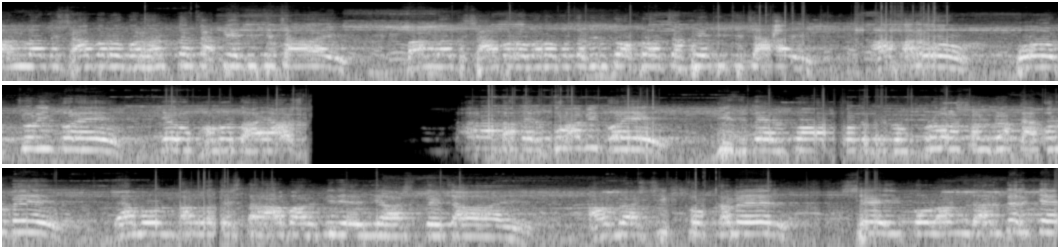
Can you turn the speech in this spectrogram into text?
বাংলাদেশে আবারও গণহত্যা চাপিয়ে দিতে চায়। বাংলাদেশে আবারও বিরুদ্ধে অপরাধ চাপিয়ে দিতে চায়। আবারও ভোট চুরি করে কেউ ক্ষমতায় আসবে তারা তাদের করে নিজেদের পথ এবং রক্ষা করবে। এমন বাংলাদেশ তারা আবার ফিরে নিয়ে আসতে চায়। আমরা শিক্ষক নামের সেই কোলান্ডারদেরকে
